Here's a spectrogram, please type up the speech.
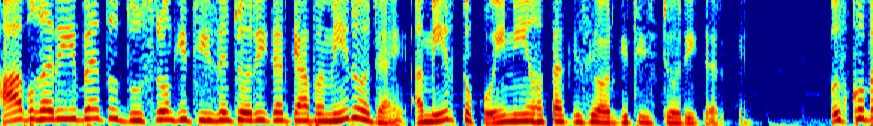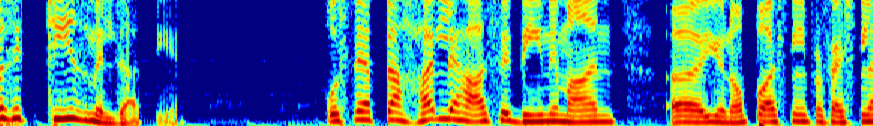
आप गरीब हैं तो दूसरों की चीज़ें चोरी करके आप अमीर हो जाएँगे अमीर तो कोई नहीं होता किसी और की चीज़ चोरी करके। उसको बस एक चीज़ मिल जाती है। उसने अपना हर लिहाज से दीन ईमान you know personal professional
